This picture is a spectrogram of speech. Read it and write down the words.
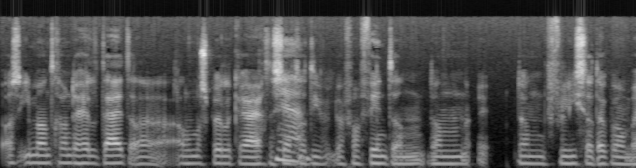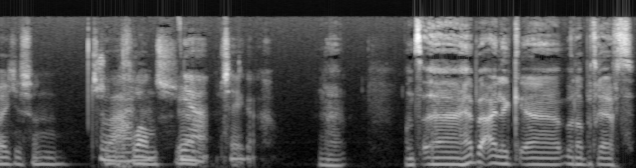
als iemand gewoon de hele tijd eh, allemaal spullen krijgt... en zegt Ja. wat hij ervan vindt... Dan, dan, dan verliest dat ook wel een beetje zijn, zijn glans. Ja, zeker. Ja. Want eh, hebben eigenlijk eh, wat dat betreft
